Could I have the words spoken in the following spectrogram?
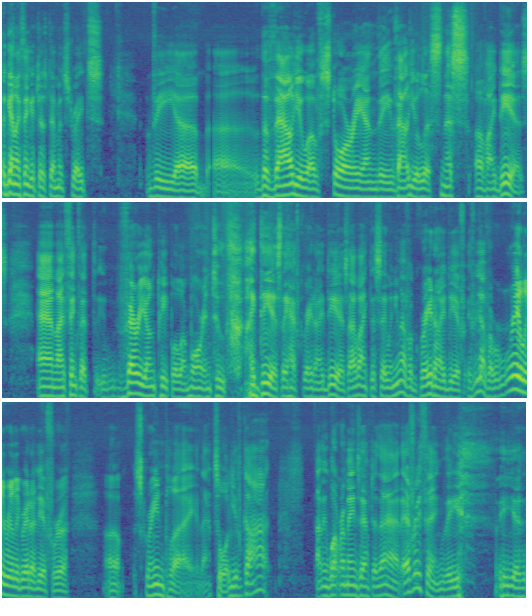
again, I think it just demonstrates the uh, uh, the value of story and the valuelessness of ideas. And I think that very young people are more into ideas. They have great ideas. I like to say, when you have a great idea, if you have a really, really great idea for a, a screenplay, that's all you've got. I mean, what remains after that? Everything. The, the uh,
